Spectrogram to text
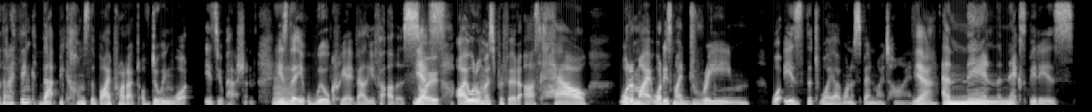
that I think that becomes the byproduct of doing what is your passion is that Mm. it will create value for others. So Yes. I would almost prefer to ask how what am I what is my dream? What is the way I want to spend my time? Yeah. And then the next bit is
